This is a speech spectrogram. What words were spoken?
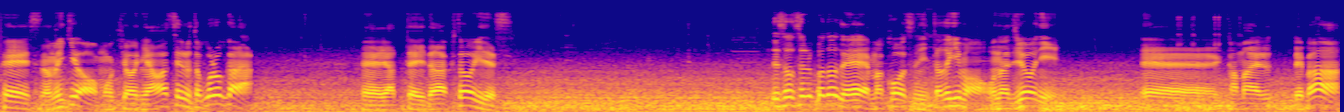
フェースの向きを目標に合わせるところから、えー、やっていただくといいです。でそうすることで、まあ、コースに行った時も同じように、えー、構えれば、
